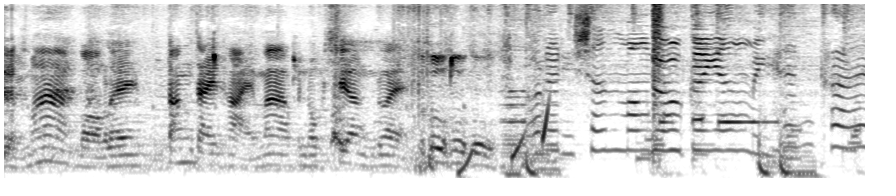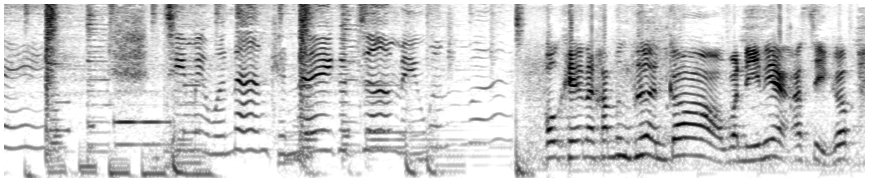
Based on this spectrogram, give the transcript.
สวยมากบอกเลยตั้งใจถ่ายมากเป็นนกเชื่องด้วยโอ้โหเพราะที่ฉันมองดูก็ยังไม่เห็นใคร ที่ไม่ว่านานแค่ไหนก็จะไม่หวั่นไหว โอเคนะครับเพื่อนๆก็วันนี้เนี่ยอาศิก็พ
